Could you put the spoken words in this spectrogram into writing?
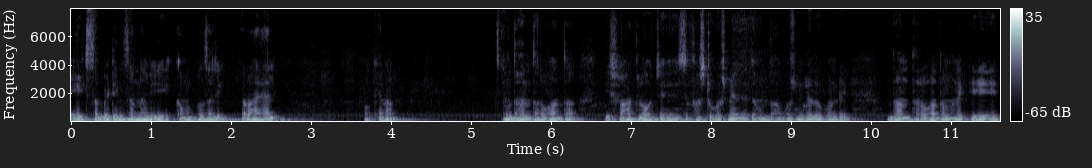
ఎయిట్ సబ్మిటింగ్స్ అన్నవి కంపల్సరీ రాయాలి. ఓకేనా? దాని తర్వాత ఈ షార్ట్లో వచ్చేసి ఫస్ట్ క్వశ్చన్ ఏదైతే ఉందో ఆ క్వశ్చన్ చదువుకోండి. దాని తర్వాత మనకి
